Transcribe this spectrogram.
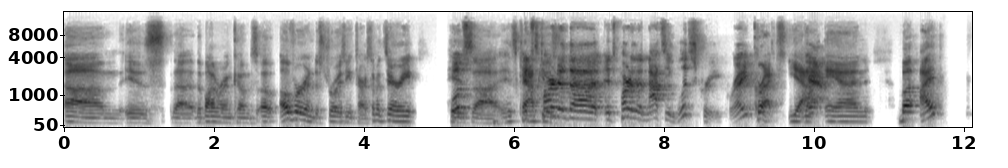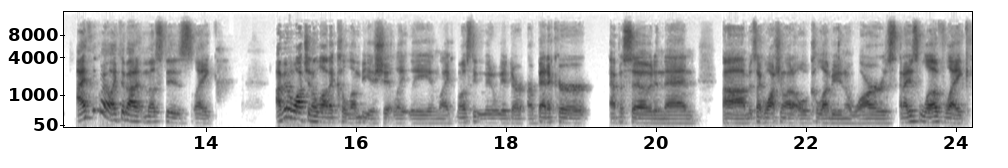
Um, is the the bombing run comes over and destroys the entire cemetery. Well, His uh, his It's part is of the it's part of the Nazi Blitzkrieg, right? Correct. Yeah. Yeah. And but I I think what I liked about it most is like I've been watching a lot of Columbia shit lately, and like mostly we, we had our, our Bedecker episode, and then um, it's like watching a lot of old Columbia noirs, and I just love like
